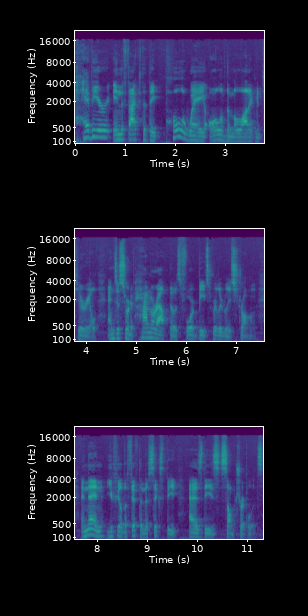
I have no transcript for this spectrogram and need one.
heavier in the fact that they pull away all of the melodic material and just sort of hammer out those four beats really, really strong. And then you feel the fifth and the sixth beat as these sub triplets.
